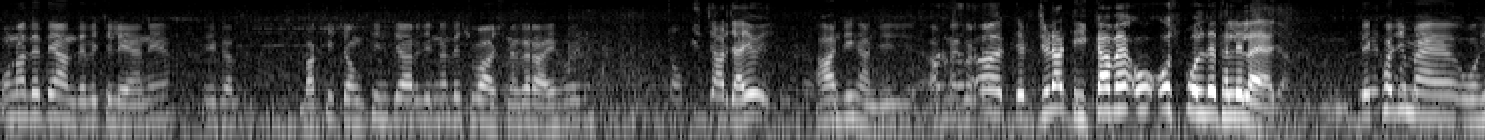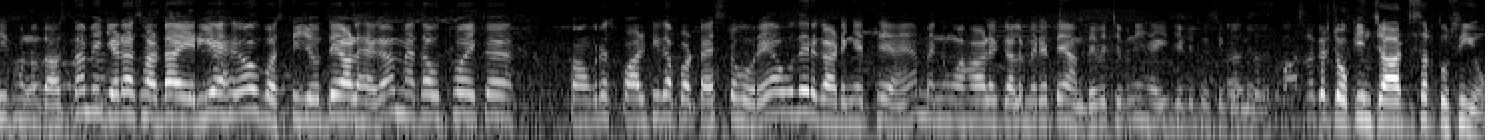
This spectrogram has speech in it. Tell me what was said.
ਉਹਨਾਂ ਦੇ ਧਿਆਨ ਦੇ ਵਿੱਚ ਲਿਆਨੇ ਆ ਇਹ ਗੱਲ। ਬਾਕੀ ਚੌਂਕੀ ਇੰਚਾਰਜ ਇਹਨਾਂ ਦੇ ਸੁਭਾਸ਼ ਨਗਰ ਆਏ ਹੋਏ ਨੇ। ਚੌਕੀ ਇੰਚਾਰਜ ਆਏ ਹੋਏ? ਹਾਂਜੀ ਹਾਂਜੀ ਆਪਣੇ ਜ- ਜਿਹੜਾ ਟੀਕਾ ਵਾ ਉਹ ਉਸ ਪੁਲ ਦੇ ਥੱਲੇ ਲਾਇਆ ਜਾਂਦਾ ਦੇਖੋ ਜੀ ਮੈਂ ਉਹੀ ਤੁਹਾਨੂੰ ਦੱਸਦਾ ਵੀ ਜਿਹੜਾ ਸਾਡਾ ਏਰੀਆ ਹੈਗਾ ਉਹ ਬਸਤੀ ਯੋਧੇ ਵਾਲਾ ਹੈਗਾ। ਮੈਂ ਤਾਂ ਉੱਥੋਂ ਇੱਕ ਕਾਂਗਰਸ ਪਾਰਟੀ ਦਾ ਪ੍ਰੋਟੈਸਟ ਹੋ ਰਿਹਾ ਉਹਦੇ ਰਿਗਾਰਡਿੰਗ ਇੱਥੇ ਆਏ ਆ ਮੈਨੂੰ ਆਹ ਵਾਲੀ ਗੱਲ ਮੇਰੇ ਧਿਆਨ ਦੇ ਵਿੱਚ ਵੀ ਨਹੀਂ ਹੈਗੀ ਜਿਹੜੀ ਤੁਸੀਂ ਕਹਿੰਦੇ ਹੋ ਸੁਭਾਸ਼ ਨਗਰ ਚੌਕੀ ਇੰਚਾਰਜ ਸਰ ਤੁਸੀਂ ਹੋ।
